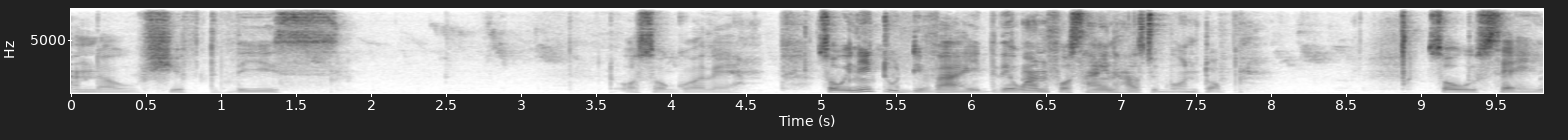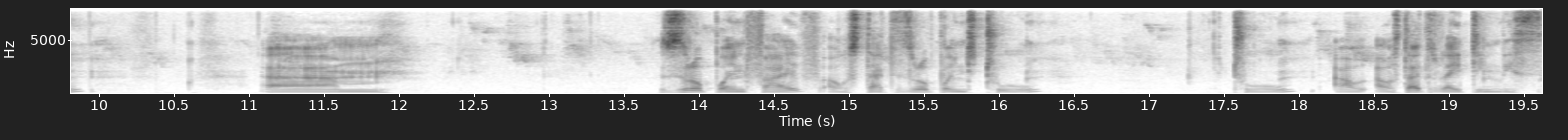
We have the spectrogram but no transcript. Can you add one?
and I'll shift this to also go there so we need to divide the one for sine has to be on top so we'll say um, 0.5 I'll start 0.2 2 I'll, I'll start writing this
